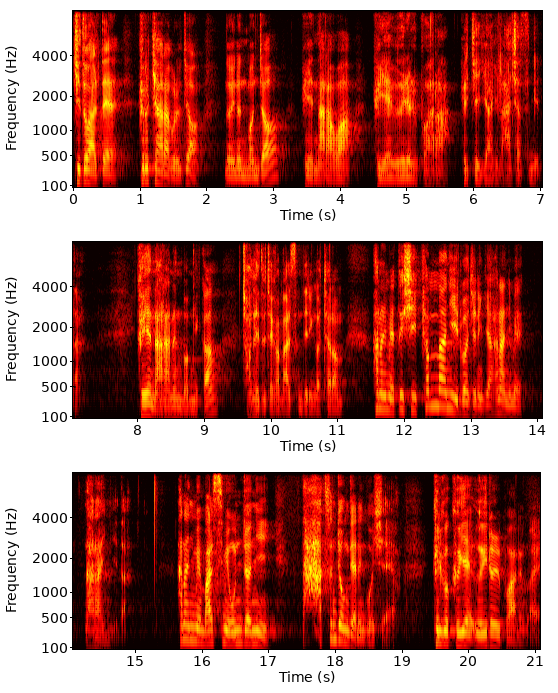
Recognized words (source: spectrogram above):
기도할 때 그렇게 하라고 그러죠. 너희는 먼저 그의 나라와 그의 의를 구하라. 그렇게 이야기를 하셨습니다. 그의 나라는 뭡니까? 전에도 제가 말씀드린 것처럼 하나님의 뜻이 편만이 이루어지는 게 하나님의 나라입니다. 하나님의 말씀이 온전히 딱 순종되는 곳이에요. 그리고 그의 의를 구하는 거예요.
